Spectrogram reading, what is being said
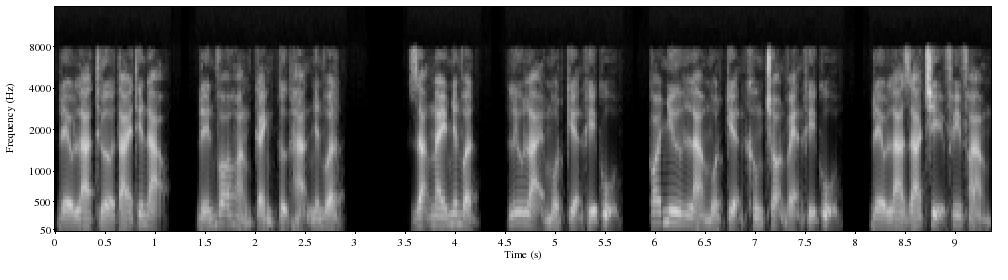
đều là thừa tái thiên đạo, đến võ hoàng cảnh cực hạn nhân vật. Dạng này nhân vật, lưu lại một kiện khí cụ, coi như là một kiện không trọn vẹn khí cụ, đều là giá trị phi phạm,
